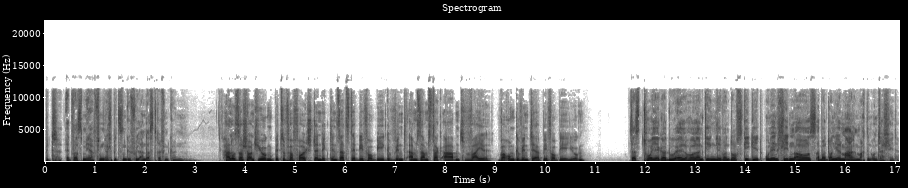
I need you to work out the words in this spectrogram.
mit etwas mehr Fingerspitzengefühl anders treffen können. Hallo Sascha und Jürgen, bitte vervollständigt den Satz, der BVB gewinnt am Samstagabend, weil. Warum gewinnt der BVB, Jürgen? Das Torjäger-Duell Holland gegen Lewandowski geht unentschieden aus, aber Daniel Mahlen macht den Unterschied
